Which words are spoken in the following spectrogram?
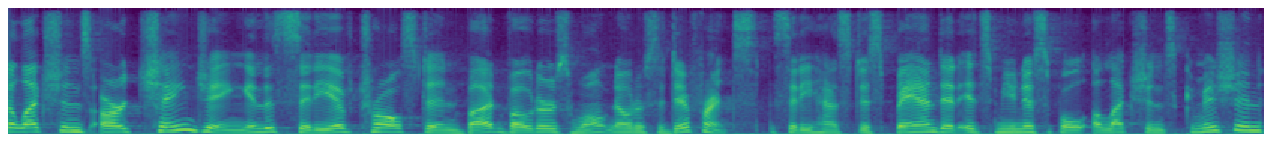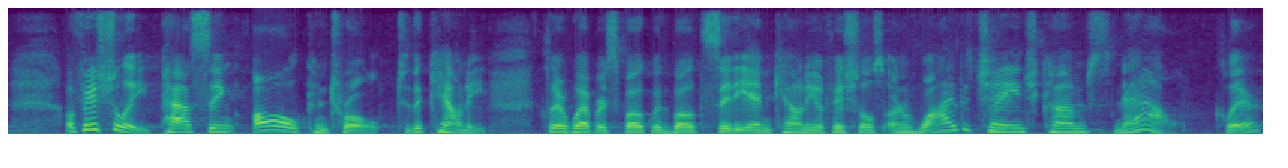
Elections are changing in the city of Charleston, but voters won't notice a difference. The city has disbanded its Municipal Elections Commission, officially passing all control to the county. Claire Weber spoke with both city and county officials on why the change comes now. Claire?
